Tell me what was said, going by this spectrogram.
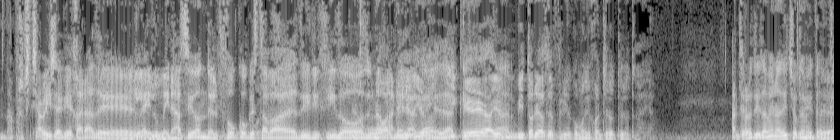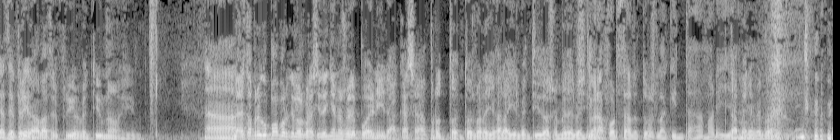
No, pues Xavi se quejará de la iluminación, del foco que estaba dirigido Que de una manera que le da y que, hay tal. en Vitoria hace frío, como dijo Ancelotti el otro día. Ancelotti también ha dicho que, Que que hace frío. Va a hacer frío el 21 y... Ah, está preocupado porque los brasileños no se le pueden ir a casa pronto, entonces van a llegar ahí el 22 en vez del Se 21. van a forzar todos la quinta amarilla. También es verdad.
